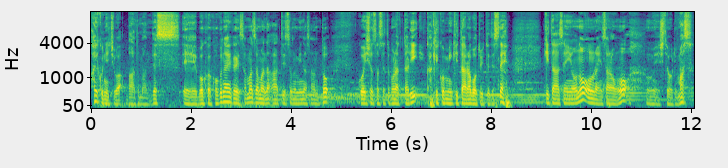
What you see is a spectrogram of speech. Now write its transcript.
はいこんにちは。バードマンです、えー、僕は国内外さまざまなアーティストの皆さんとご一緒させてもらったり駆け込みギターラボといってですねギター専用のオンラインサロンを運営しております、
